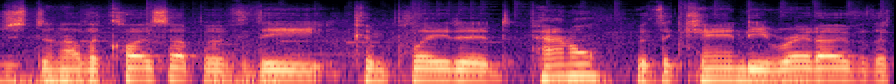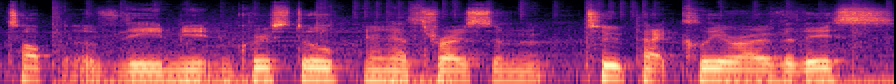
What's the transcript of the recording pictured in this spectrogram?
Just another close-up of the completed panel with the candy red over the top of the mutant crystal. I'm going to throw some 2-pack clear over this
